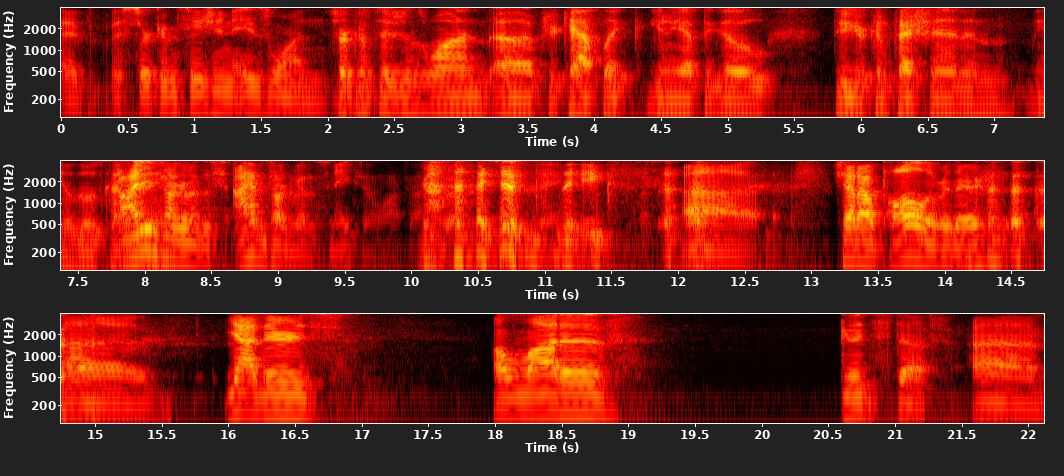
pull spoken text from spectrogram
a, a circumcision is one circumcision's one. Uh, if you're Catholic, you know you have to go do your confession and you know those kind of. I didn't things. talk about this. I haven't talked about the snakes in a long time. so it's the same thing. snakes. uh, shout out Paul over there. Yeah, there's a lot of good stuff. Um,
